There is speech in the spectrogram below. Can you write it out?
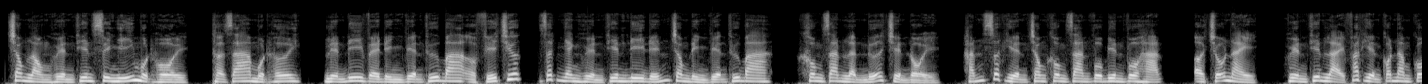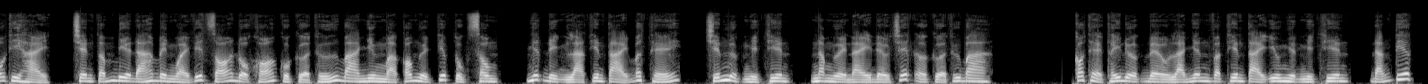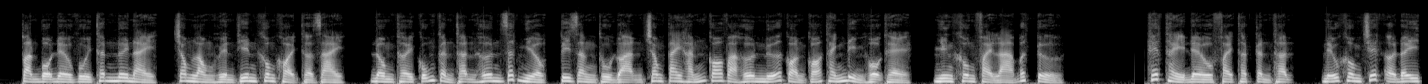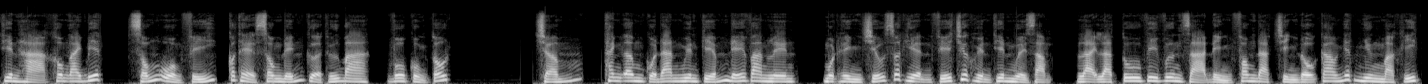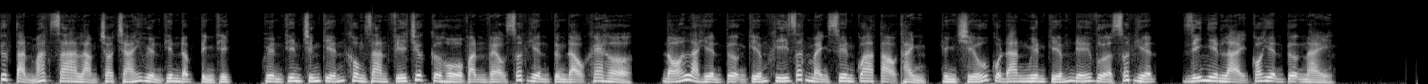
Trong lòng huyền thiên suy nghĩ một hồi, thở ra một hơi, liền đi về đình viện thứ ba ở phía trước, rất nhanh huyền thiên đi đến trong đình viện thứ ba, không gian lần nữa chuyển đổi, hắn xuất hiện trong không gian vô biên vô hạn, ở chỗ này, huyền thiên lại phát hiện có năm cỗ thi hài, trên tấm bia đá bên ngoài viết rõ độ khó của cửa thứ ba nhưng mà có người tiếp tục xông, nhất định là thiên tài bất thế, chiến lược nghịch thiên, năm người này đều chết ở cửa thứ ba. Có thể thấy được đều là nhân vật thiên tài yêu nghiệt nghịch thiên, đáng tiếc, toàn bộ đều vùi thân nơi này, trong lòng huyền thiên không khỏi thở dài, đồng thời cũng cẩn thận hơn rất nhiều, tuy rằng thủ đoạn trong tay hắn có và hơn nữa còn có thánh đỉnh hộ thể, nhưng không phải là bất tử. Hết thầy đều phải thật cẩn thận, nếu không chết ở đây thiên hạ không ai biết, sống uổng phí, có thể xông đến cửa thứ ba, vô cùng tốt. Chấm, thanh âm của đan nguyên kiếm đế vang lên, một hình chiếu xuất hiện phía trước huyền thiên mười dặm, lại là tu vi vương giả đỉnh phong đạt trình độ cao nhất nhưng mà khí tức tản mát ra làm cho trái huyền thiên đập tỉnh thịch. Huyền thiên chứng kiến không gian phía trước cơ hồ vặn vẹo xuất hiện từng đạo khe hở, đó là hiện tượng kiếm khí rất mạnh xuyên qua tạo thành, hình chiếu của đan nguyên kiếm đế vừa xuất hiện, dĩ nhiên lại có hiện tượng này.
